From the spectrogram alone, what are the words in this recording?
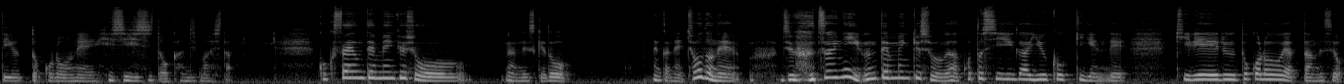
ていうところをねひしひしと感じました。国際運転免許証なんですけどなんかねちょうどね 普通に運転免許証が今年が有効期限で切れるところやったんですよ。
